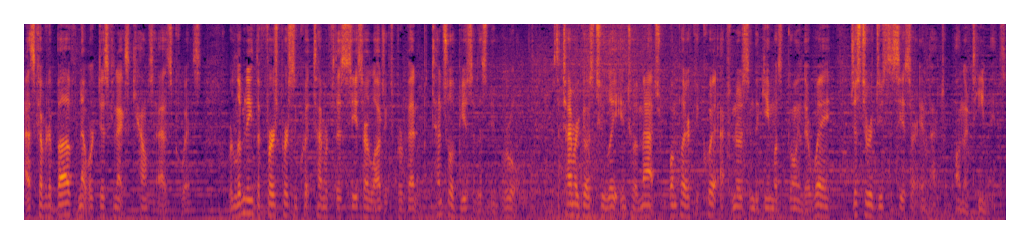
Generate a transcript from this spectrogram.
As covered above, network disconnects count as quits. We're limiting the first person quit timer for this CSR logic to prevent potential abuse of this new rule. If the timer goes too late into a match, one player could quit after noticing the game wasn't going their way, just to reduce the CSR impact on their teammates.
